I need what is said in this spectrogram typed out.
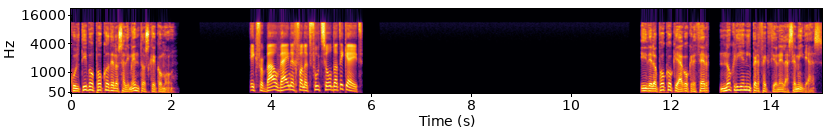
Cultivo poco de los alimentos que como. Ik verbouw weinig van het voedsel dat ik eet. Y de lo poco que hago crecer, no crié ni perfeccioné las semillas.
